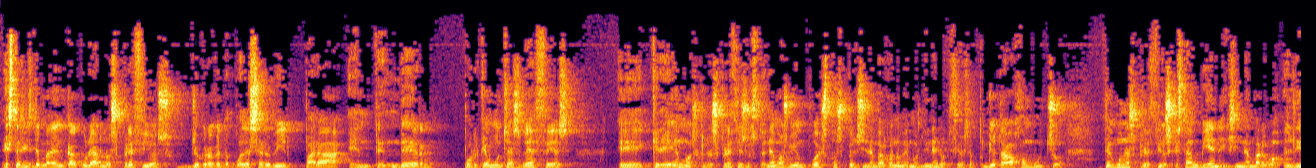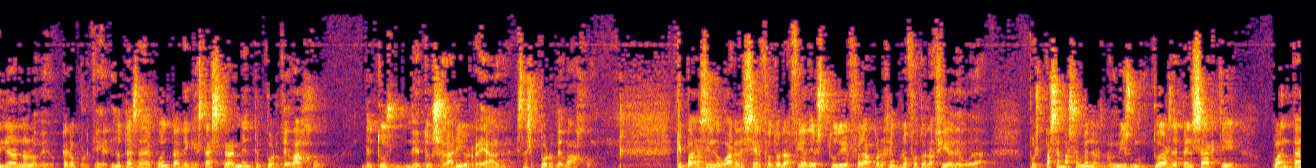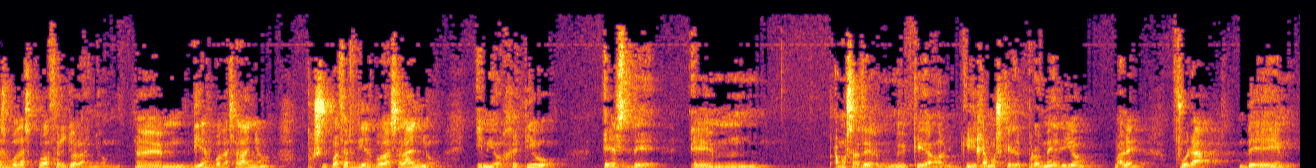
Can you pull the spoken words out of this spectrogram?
Este sistema de calcular los precios yo creo que te puede servir para entender por qué muchas veces eh, creemos que los precios los tenemos bien puestos, pero sin embargo no vemos dinero. Yo trabajo mucho, tengo unos precios que están bien y sin embargo el dinero no lo veo. Claro, porque no te has dado cuenta de que estás realmente por debajo de, de tu salario real, estás por debajo. ¿Qué pasa si en lugar de ser fotografía de estudio fuera, por ejemplo, fotografía de boda? Pues pasa más o menos lo mismo. Tú has de pensar que ¿cuántas bodas puedo hacer yo al año? ¿10 em, bodas al año? Pues si puedo hacer 10 bodas al año y mi objetivo es de em, vamos a hacer que, digamos que el promedio, ¿vale? Fuera de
